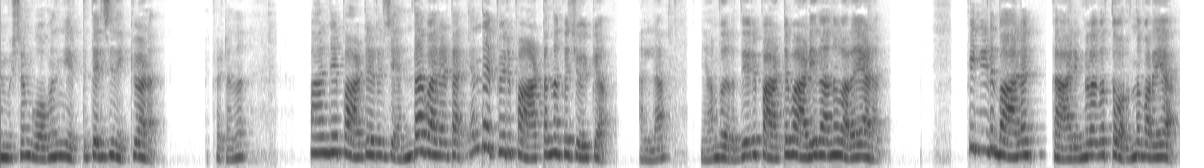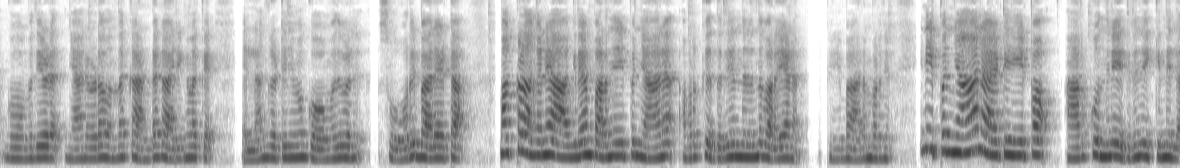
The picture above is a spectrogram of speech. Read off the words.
നിമിഷം ഗോമതി ഞെട്ടിത്തെരിച്ച് നിൽക്കുവാണ് പെട്ടെന്ന് ബാലന്റെ ഈ പാട്ട് കേട്ട് എന്താ ബാലേട്ട എന്താ ഇപ്പൊ ഒരു പാട്ടെന്നൊക്കെ ചോദിക്കുക അല്ല ഞാൻ വെറുതെ ഒരു പാട്ട് പാടിയതാന്ന് പറയാണ്. പിന്നീട് ബാലൻ കാര്യങ്ങളൊക്കെ തുറന്ന് പറയാ ഗോമതിയോട്. ഞാനിവിടെ വന്ന കണ്ട കാര്യങ്ങളൊക്കെ എല്ലാം കേട്ട് കഴിയുമ്പോൾ ഗോമതി പറഞ്ഞു സോറി ബാലേട്ടാ മക്കൾ അങ്ങനെ ആഗ്രഹം പറഞ്ഞ ഇപ്പം ഞാൻ അവർക്ക് എതിരെ നിന്നില്ലെന്ന് പറയാണ്. പിന്നെ ബാലൻ പറഞ്ഞു. ഇനിയിപ്പം ഞാനായിട്ട് ഇനിയിപ്പം ആർക്കും ഒന്നിനും എതിരെ നിൽക്കുന്നില്ല.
